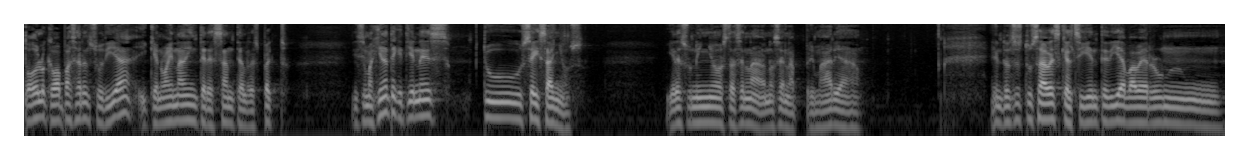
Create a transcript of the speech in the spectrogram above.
todo lo que va a pasar en su día y que no hay nada interesante al respecto. Dice, imagínate que tienes tú seis años y eres un niño, estás en la, no sé, en la primaria. Entonces tú sabes que al siguiente día va a haber un,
